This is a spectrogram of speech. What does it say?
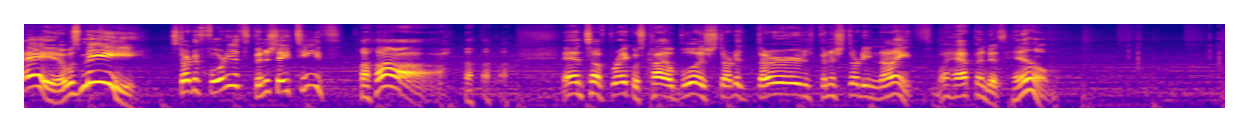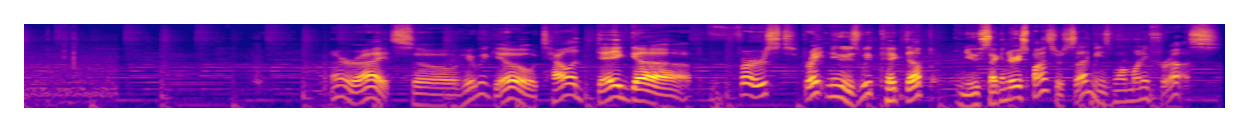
Hey, it was me! Started 40th, finished 18th. Haha! and tough break was Kyle Busch. Started third, finished 39th. What happened with him? Alright, so here we go. Talladega. First, great news. We picked up new secondary sponsors, so that means more money for us.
